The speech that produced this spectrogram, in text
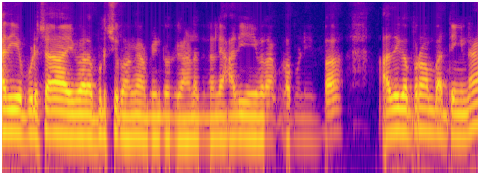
ஆதியை பிடிச்சா இவளை பிடிச்சிருவாங்க அப்படின்ற ஒரு காரணத்தினால ஆதியை இவ தான் கொலை பண்ணியிருப்பா. அதுக்கப்புறம் பார்த்தீங்கன்னா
